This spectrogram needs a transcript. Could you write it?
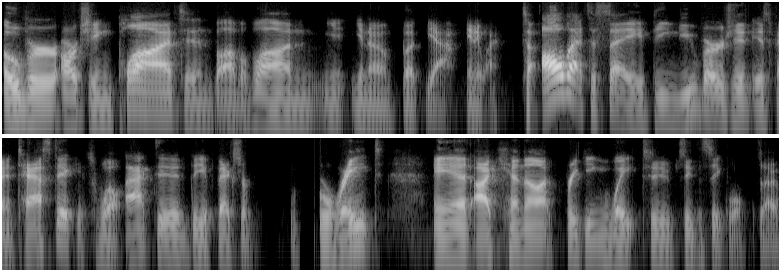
overarching plot and blah blah blah and you, you know but yeah anyway to all that to say the new version is fantastic it's well acted the effects are great and i cannot freaking wait to see the sequel so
